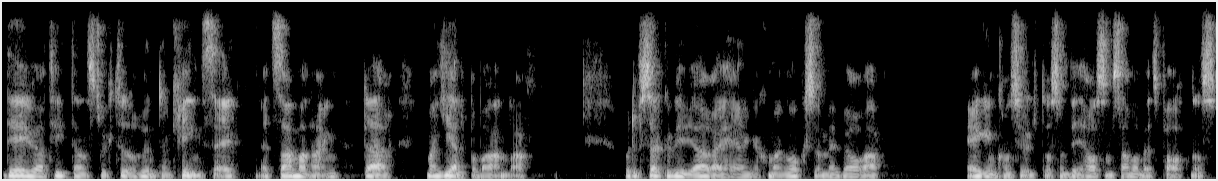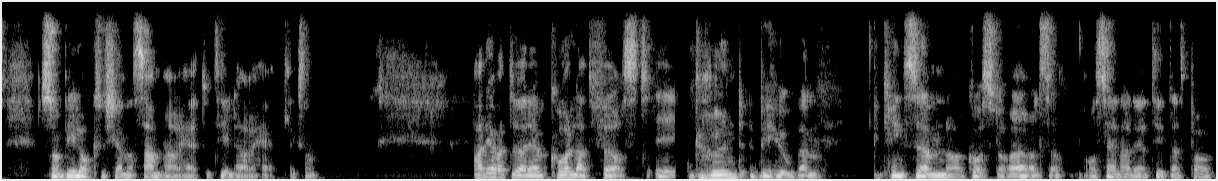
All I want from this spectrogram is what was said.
det är ju att hitta en struktur runt omkring sig, ett sammanhang där man hjälper varandra. Och det försöker vi göra i Här engagemang också med våra egenkonsulter som vi har som samarbetspartners som vill också känna samhörighet och tillhörighet. Liksom. Hade jag varit du hade jag kollat först i grundbehoven kring sömn och kost och rörelse och sen hade jag tittat på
